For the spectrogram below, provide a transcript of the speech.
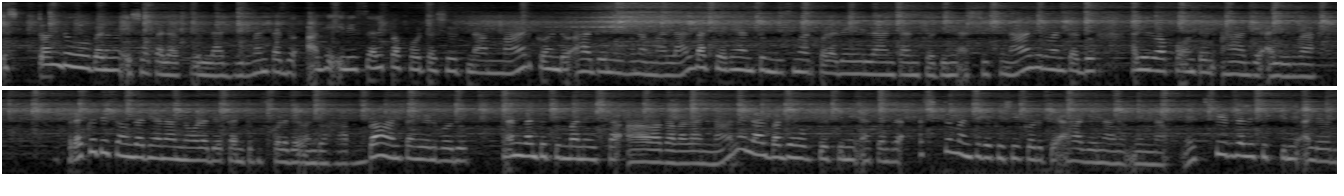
ಎಷ್ಟೊಂದು ಹೂಗಳನ್ನು ಎಷ್ಟೋ ಕಲರ್ಫುಲ್ ಆಗಿರುವಂಥದ್ದು ಹಾಗೆ ಇಲ್ಲಿ ಸ್ವಲ್ಪ ಫೋಟೋಶೂಟ್ನ ಮಾಡಿಕೊಂಡು ಹಾಗೆ ನೀವು ನಮ್ಮ ಲಾಲ್ಬಾಗ್ ಕೆರೆ ಅಂತೂ ಮಿಸ್ ಮಾಡ್ಕೊಳ್ಳೋದೇ ಇಲ್ಲ ಅಂತ ಅನ್ಕೋತೀನಿ. ಅಷ್ಟು ಚೆನ್ನಾಗಿರುವಂಥದ್ದು ಅಲ್ಲಿರುವ ಫೌಂಟೇನ್ ಹಾಗೆ ಅಲ್ಲಿರುವ ಪ್ರಕೃತಿ ಸೌಂದರ್ಯನ ನೋಡೋದೇ ಕಣ್ತುಂಬಿಸ್ಕೊಳ್ಳೋದೇ ಒಂದು ಹಬ್ಬ ಅಂತ ಹೇಳ್ಬೋದು. ನನಗಂತೂ ತುಂಬಾ ಇಷ್ಟ. ಆವಾಗ ಅವಾಗ ನಾನು ಲಾಲ್ಬಾಗ್ಗೆ ಹೋಗ್ತಿರ್ತೀನಿ. ಯಾಕಂದರೆ ಅಷ್ಟು ಮನಸ್ಸಿಗೆ ಖುಷಿ ಕೊಡುತ್ತೆ. ಹಾಗೆ ನಾನು ನಿನ್ನ ನೆಕ್ಸ್ಟ್ ಫೀಲ್ಡಲ್ಲಿ ಸಿಗ್ತೀನಿ. ಅಲ್ಲಿವರೆಗೂ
